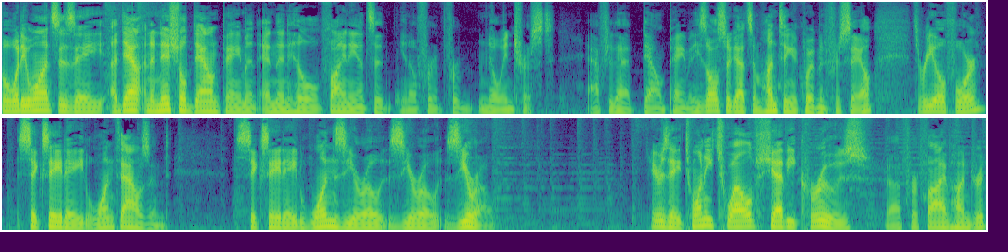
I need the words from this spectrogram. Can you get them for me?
But what he wants is a, a down an initial down payment, and then he'll finance it, you know, for for no interest after that down payment. He's also got some hunting equipment for sale. 304 688 1000. 688 1000. Here's a 2012 Chevy Cruze uh, for 500.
